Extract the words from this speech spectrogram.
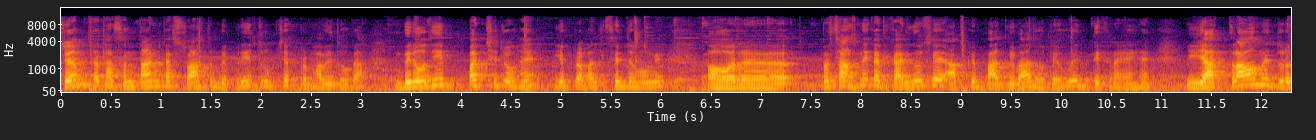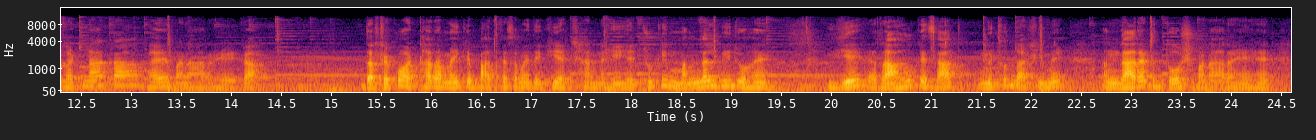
स्वयं तथा संतान का स्वास्थ्य विपरीत रूप से प्रभावित होगा। विरोधी पक्ष जो हैं, ये प्रबल सिद्ध होंगे और प्रशासनिक अधिकारियों से आपके वाद विवाद होते हुए दिख रहे हैं। यात्राओं में दुर्घटना का भय बना रहेगा। दर्शकों 18 मई के बाद का समय देखिए अच्छा नहीं है। क्योंकि मंगल भी जो हैं, ये राहु के साथ मिथुन राशि में अंगारक दोष बना रहे हैं।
